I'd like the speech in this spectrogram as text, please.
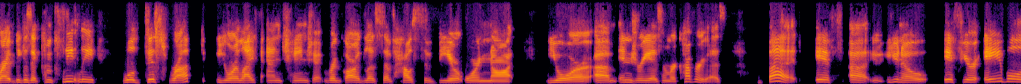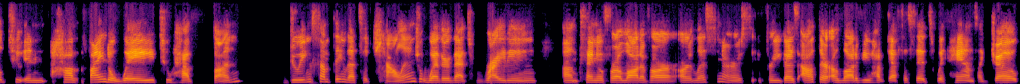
right? Because it completely will disrupt your life and change it, regardless of how severe or not your um, injury is and recovery is. But if uh, you know if you're able to in have find a way to have fun doing something that's a challenge whether that's writing because um, I know for a lot of our our listeners, for you guys out there, a lot of you have deficits with hands. Like Joe,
